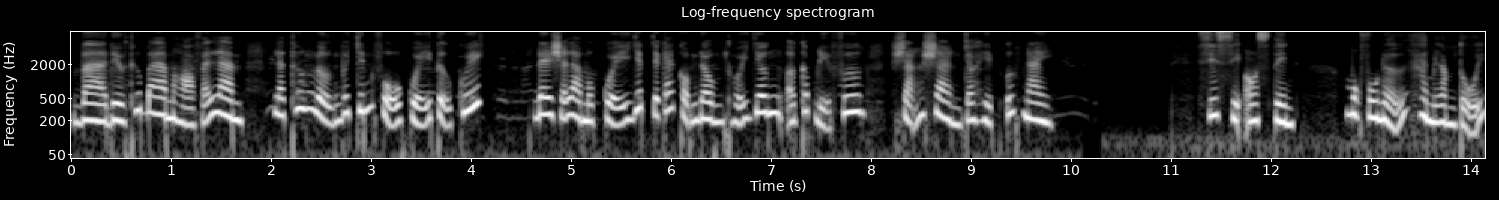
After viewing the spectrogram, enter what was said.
Và điều thứ ba mà họ phải làm là thương lượng với chính phủ quỹ tự quyết. Đây sẽ là một quỹ giúp cho các cộng đồng thổ dân ở cấp địa phương sẵn sàng cho hiệp ước này. Sissy Austin, một phụ nữ 25 tuổi,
